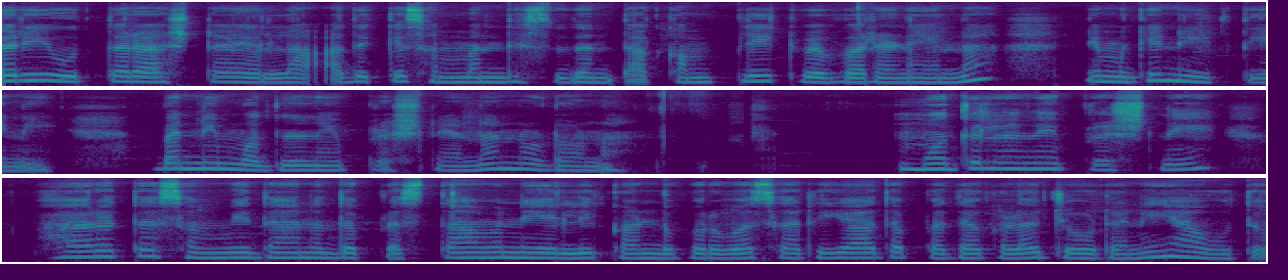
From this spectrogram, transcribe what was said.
ಬರೀ ಉತ್ತರ ಅಷ್ಟೇ ಅಲ್ಲ, ಅದಕ್ಕೆ ಸಂಬಂಧಿಸಿದಂಥ ಕಂಪ್ಲೀಟ್ ವಿವರಣೆಯನ್ನು ನಿಮಗೆ ನೀಡ್ತೀನಿ. ಬನ್ನಿ ಮೊದಲನೇ ಪ್ರಶ್ನೆಯನ್ನು ನೋಡೋಣ. ಮೊದಲನೇ ಪ್ರಶ್ನೆ, ಭಾರತ ಸಂವಿಧಾನದ ಪ್ರಸ್ತಾವನೆಯಲ್ಲಿ ಕಂಡುಬರುವ ಸರಿಯಾದ ಪದಗಳ ಜೋಡಣೆ ಯಾವುದು?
